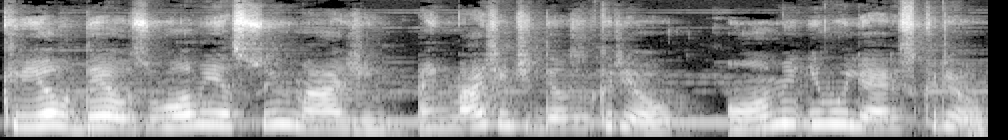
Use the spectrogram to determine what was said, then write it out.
Criou Deus o homem à sua imagem, a imagem de Deus o criou, homem e mulher os criou.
